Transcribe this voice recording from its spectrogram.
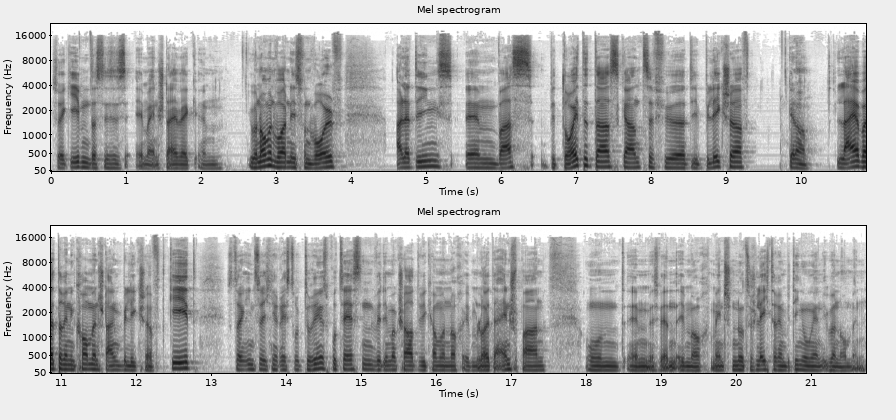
so ergeben, dass dieses immer ein Steinweg ähm, übernommen worden ist von Wolf. Allerdings, ähm, was bedeutet das Ganze für die Belegschaft? Genau, Leiharbeiterinnen kommen, Stangenbelegschaft geht. Sozusagen in solchen Restrukturierungsprozessen wird immer geschaut, wie kann man noch eben Leute einsparen und ähm, es werden eben auch Menschen nur zu schlechteren Bedingungen übernommen.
